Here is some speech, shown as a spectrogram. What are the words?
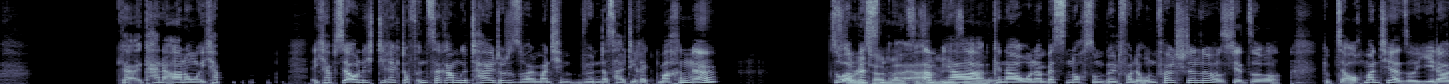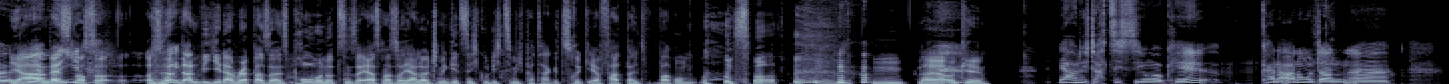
ke- keine Ahnung, ich habe ich es ja auch nicht direkt auf Instagram geteilt oder so, weil manche würden das halt direkt machen, ne? So am besten, so am- ja, ne? genau, und am besten noch so ein Bild von der Unfallstelle, was ich jetzt so, gibt's ja auch manche, also jeder, Ja, wie am besten noch so, und dann wie jeder Rapper so als Promo nutzen. So erstmal so, ja Leute, mir geht's nicht gut, ich zieh mich ein paar Tage zurück, ihr erfahrt bald warum und so. hm, naja, okay. Ja, und ich dachte sich so, Junge, okay, keine Ahnung. Und dann äh,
